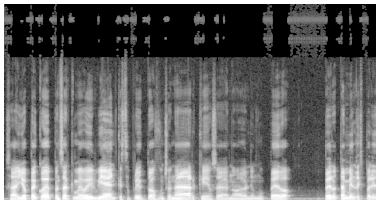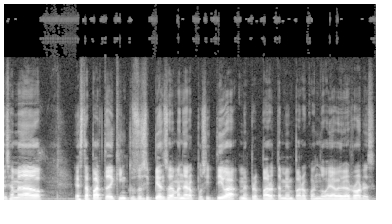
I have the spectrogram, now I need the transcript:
O sea, yo peco de pensar que me va a ir bien, que este proyecto va a funcionar, que, o sea, no va a haber ningún pedo. Pero también la experiencia me ha dado esta parte de que incluso si pienso de manera positiva, me preparo también para cuando vaya a haber errores.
